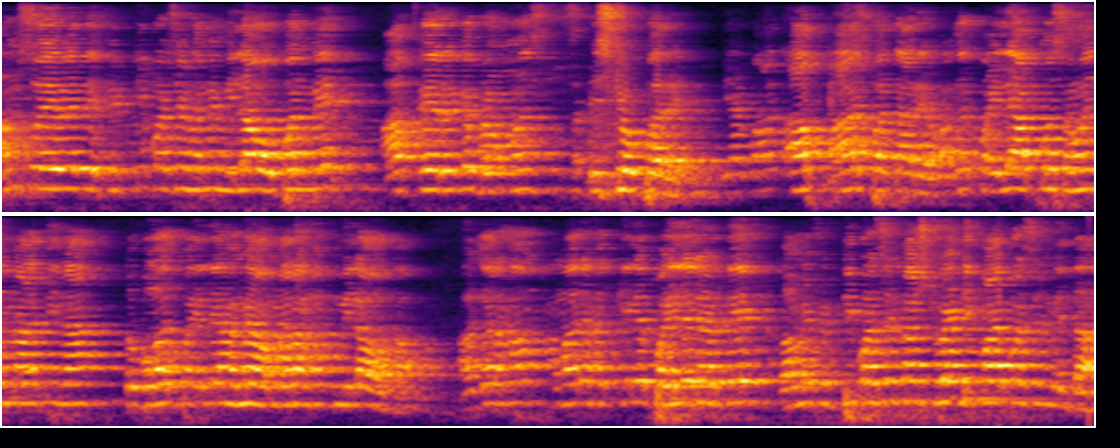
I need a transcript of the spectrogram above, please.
हम सोए हुए थे 50 परसेंट हमें मिला ओपन में। आप कह रहे हो कि ब्राह्मण इसके ऊपर है। यह बात आप आज बता रहे हो। अगर पहले आपको समझ में आती ना तो बहुत पहले हमें हमारा हक मिला होता। अगर हम हमारे हक के लिए पहले लड़ते तो हमें 50 परसेंट का 25 परसेंट मिलता।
